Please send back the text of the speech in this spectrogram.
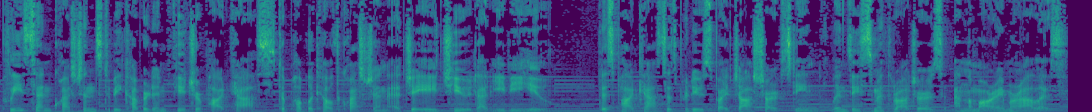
Please send questions to be covered in future podcasts to publichealthquestion at jhu.edu. This podcast is produced by Josh Sharfstein, Lindsay Smith Rogers, and Lamare Morales.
